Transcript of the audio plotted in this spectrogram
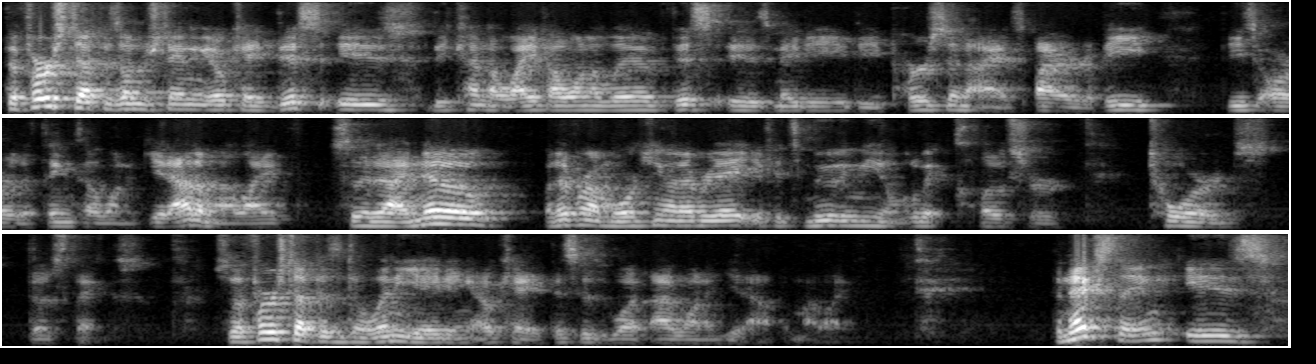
the first step is understanding okay, this is the kind of life I want to live. This is maybe the person I aspire to be. These are the things I want to get out of my life so that I know whatever I'm working on every day, if it's moving me a little bit closer towards those things. So the first step is delineating okay, this is what I want to get out of my life. The next thing is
